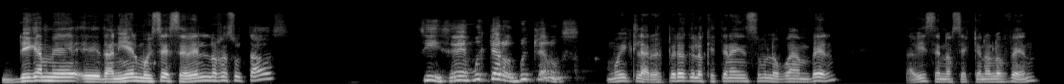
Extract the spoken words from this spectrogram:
díganme, eh, Daniel, Moisés, ¿se ven los resultados? Sí, se ven muy claros, muy claros. Muy claro. Espero que los que estén ahí en Zoom lo puedan ver. Avísenos si es que no los ven.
